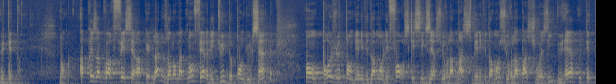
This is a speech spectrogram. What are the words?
Uθ. Donc, après avoir fait ces rappels-là, nous allons maintenant faire l'étude de pendule simple en projetant bien évidemment les forces qui s'exercent sur la masse, bien évidemment sur la base choisie UR, Uθ.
